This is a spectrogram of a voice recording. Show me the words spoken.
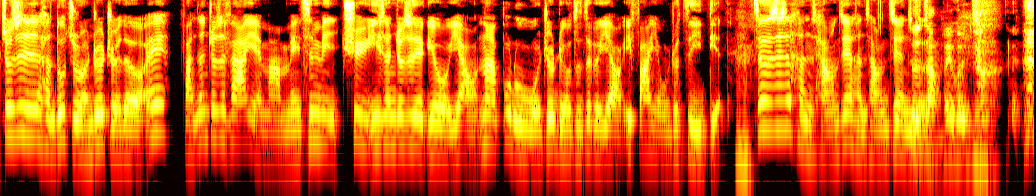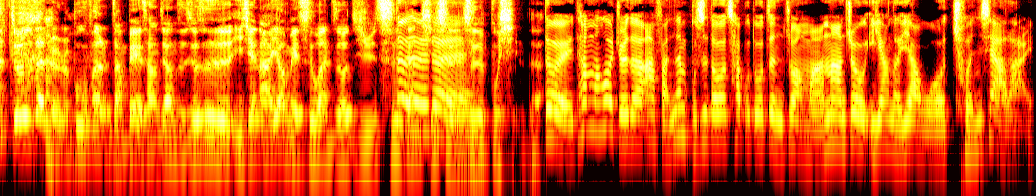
就是很多主人就觉得，哎，反正就是发炎嘛，每次没去医生就是给我药，那不如我就留着这个药，一发炎我就自己点。嗯这个是很常见、很常见的。就是长辈会做，就是在人的部分，长辈也常这样子，就是以前拿药没吃完之后继续吃，但其实是不行的。对他们会觉得啊，反正不是都差不多症状嘛，那就一样的药我存下来，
